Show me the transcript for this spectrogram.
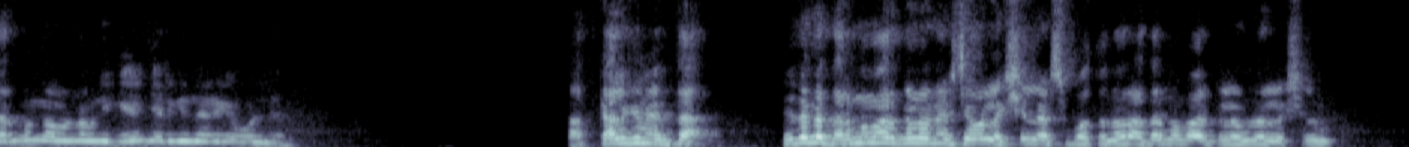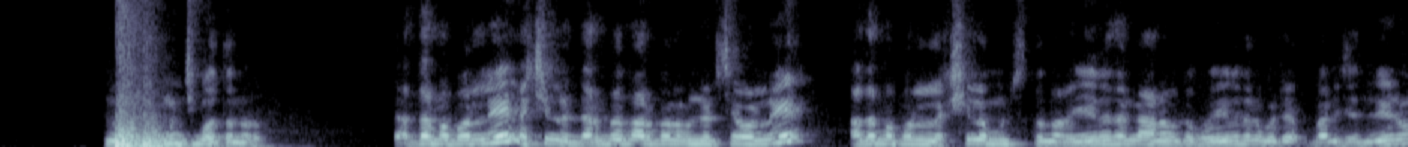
ధర్మంగా ఉన్నావు? నీకు ఏం జరిగింది అడిగేవాడు లేదు తాత్కాలికం ఎంత? విధంగా ధర్మ మార్గంలో నడిచేవాళ్ళు లక్ష్యం నడిచిపోతున్నారు. అధర్మ మార్గంలో కూడా లక్ష్యం ముంచిపోతున్నారు. అధర్మ పనులని లక్ష్యాలు ధర్మ మార్గంలో నడిచే వాళ్ళని అధర్మ పనులు లక్ష్యంలో ముంచుతున్నారు. ఏ విధంగా అనవత ఏ విధంగా పనిచేసింది నేను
